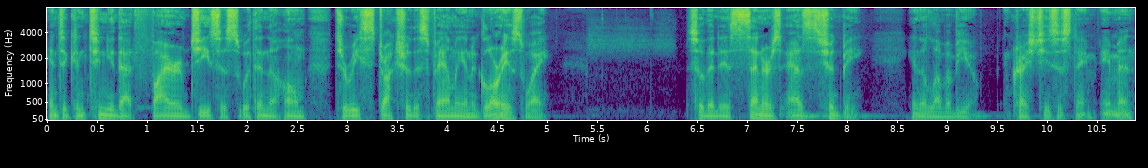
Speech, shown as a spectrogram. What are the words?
and to continue that fire of Jesus within the home, to restructure this family in a glorious way so that it is centers as it should be in the love of you. In Christ Jesus' name, amen.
